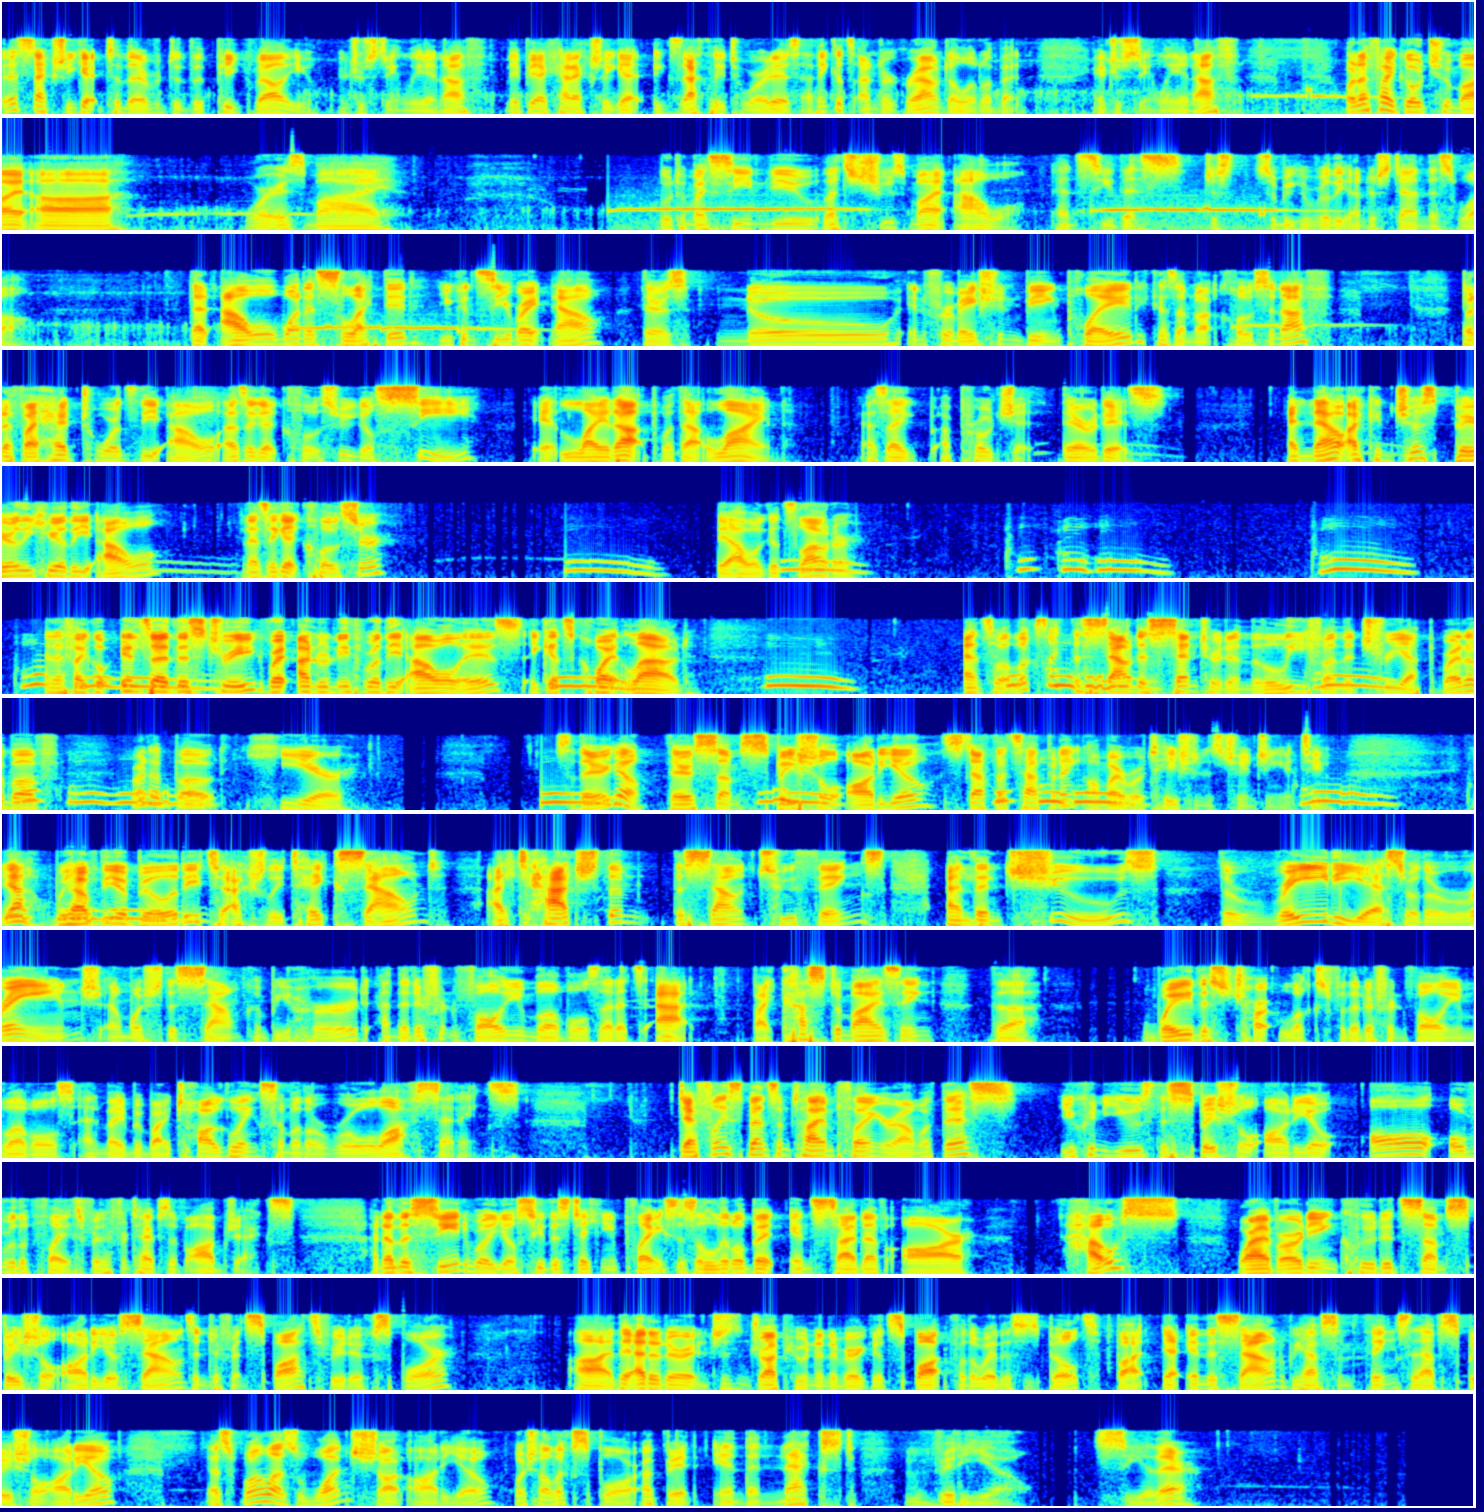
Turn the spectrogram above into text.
Let's actually get to the, to the peak value, interestingly enough. Maybe I can actually get exactly to where it is. I think it's underground a little bit, interestingly enough. What if I go to my, uh, where is my, go to my scene view. Let's choose my owl and see this, just so we can really understand this well. That owl one is selected. You can see right now, there's no information being played because I'm not close enough. But if I head towards the owl, as I get closer, you'll see it light up with that line as I approach it. There it is. And now I can just barely hear the owl. And as I get closer, the owl gets louder. And if I go inside this tree, right underneath where the owl is, it gets quite loud. And so it looks like the sound is centered in the leaf on the tree up right above, right about here. So there you go. There's some spatial audio stuff that's happening. Oh, my rotation is changing it too. Yeah, we have the ability to actually take sound, attach them, the sound to things, and then choose the radius or the range in which the sound can be heard and the different volume levels that it's at by customizing the way this chart looks for the different volume levels and maybe by toggling some of the roll-off settings. Definitely spend some time playing around with this. You can use the spatial audio all over the place for different types of objects. Another scene where you'll see this taking place is a little bit inside of our house, where I've already included some spatial audio sounds in different spots for you to explore. Uh, the editor it doesn't drop you in at a very good spot for the way this is built, but yeah, in the sound we have some things that have spatial audio, as well as one-shot audio, which I'll explore a bit in the next video. See you there.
